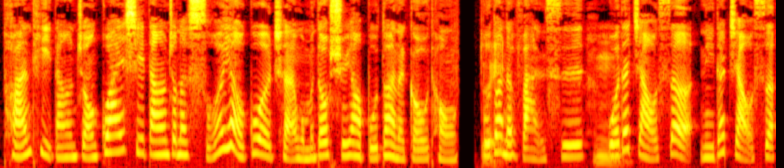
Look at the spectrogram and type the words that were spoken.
团体当中、关系当中的所有过程，我们都需要不断的沟通、不断的反思。嗯、我的角色、你的角色，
